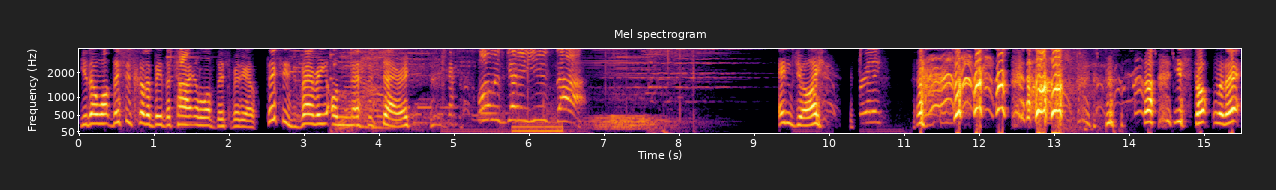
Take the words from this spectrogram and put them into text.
you know what? This is going to be the title of this video. This is very unnecessary. was gonna use that. Enjoy. Really? you stuck with it.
